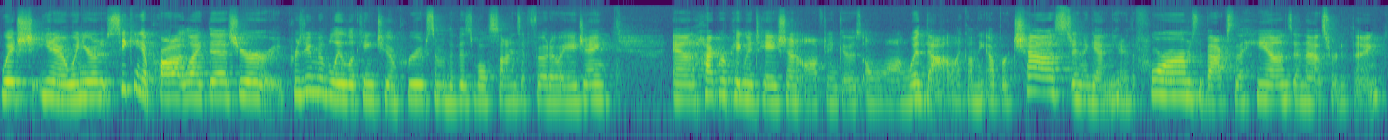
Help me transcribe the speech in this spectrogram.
which, you know, when you're seeking a product like this, you're presumably looking to improve some of the visible signs of photoaging. And hyperpigmentation often goes along with that, like on the upper chest, and again, you know, the forearms, the backs of the hands, and that sort of thing.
